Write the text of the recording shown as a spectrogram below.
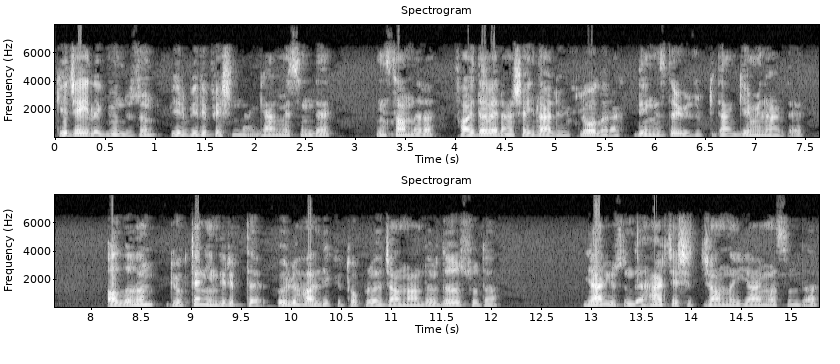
gece ile gündüzün birbiri peşinden gelmesinde, insanlara fayda veren şeylerle yüklü olarak denizde yüzüp giden gemilerde, Allah'ın gökten indirip de ölü haldeki toprağı canlandırdığı suda, yeryüzünde her çeşit canlıyı yaymasında,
